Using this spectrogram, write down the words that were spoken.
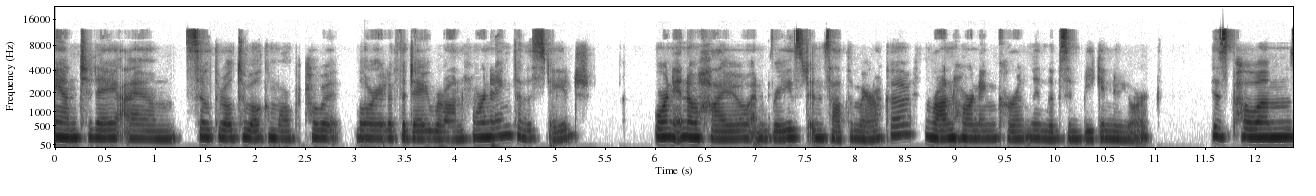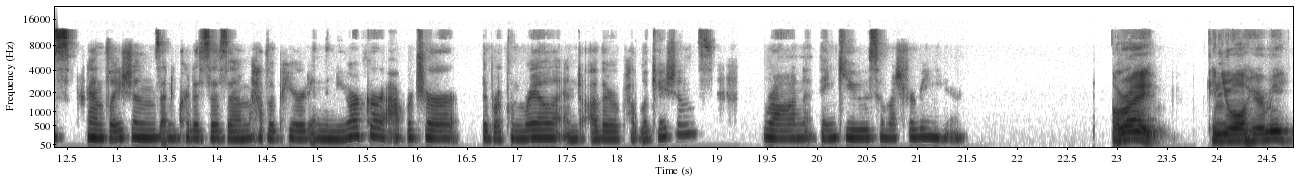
And today I am so thrilled to welcome our poet laureate of the day, Ron Horning, to the stage. Born in Ohio and raised in South America, Ron Horning currently lives in Beacon, New York. His poems, translations, and criticism have appeared in The New Yorker, Aperture, The Brooklyn Rail, and other publications. Ron, thank you so much for being here. All right. Can you all hear me?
